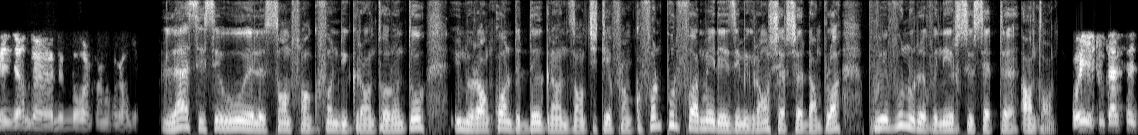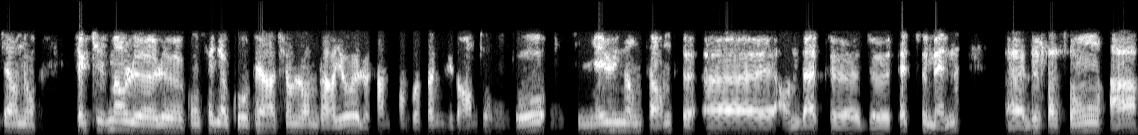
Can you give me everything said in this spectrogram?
Plaisir de, de vous rejoindre aujourd'hui. La CCO et le Centre francophone du Grand Toronto, une rencontre de deux grandes entités francophones pour former des immigrants chercheurs d'emploi. Pouvez-vous nous revenir sur cette euh, entente? Oui, tout à fait Tierno. Effectivement, le, Conseil de la coopération de l'Ontario et le Centre francophone du Grand Toronto ont signé une entente euh, en date de cette semaine euh, de façon à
